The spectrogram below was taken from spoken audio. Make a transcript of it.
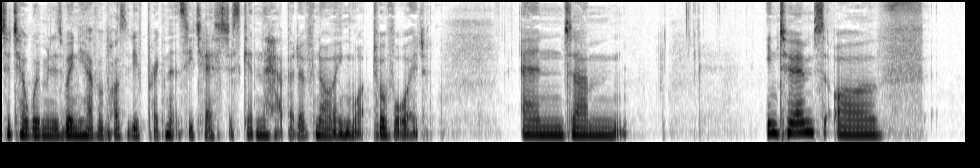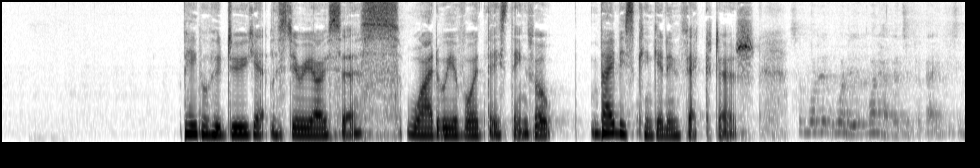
to tell women is when you have a positive pregnancy test, just get in the habit of knowing what to avoid. And um, in terms of people who do get listeriosis, why do we avoid these things? Well, babies can get infected. So what, what, what happens if a baby's in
